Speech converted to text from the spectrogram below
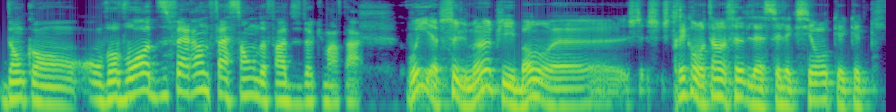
donc on, on, va voir différentes façons de faire du documentaire. Oui, absolument. Puis bon, euh, je suis très content en fait de la sélection que, que tu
